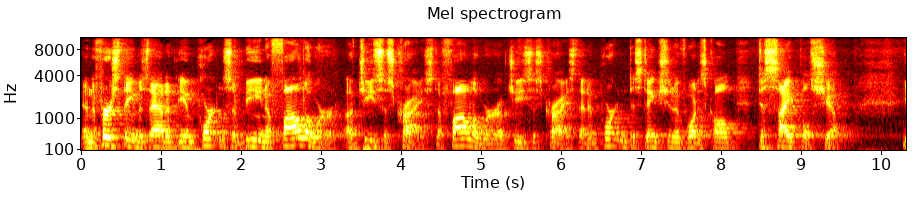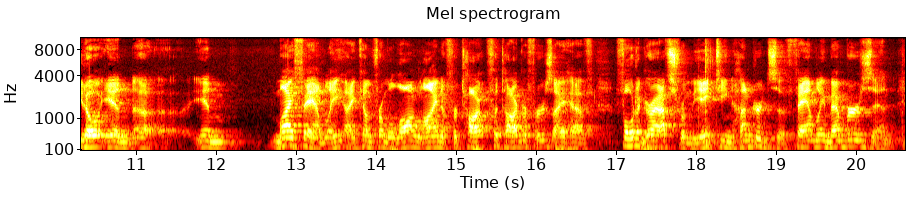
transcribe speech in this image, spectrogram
And the first theme is that of the importance of being a follower of Jesus Christ, a follower of Jesus Christ, that important distinction of what is called discipleship. You know, in, uh, in my family, I come from a long line of photo- photographers. I have photographs from the 1800s of family members and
